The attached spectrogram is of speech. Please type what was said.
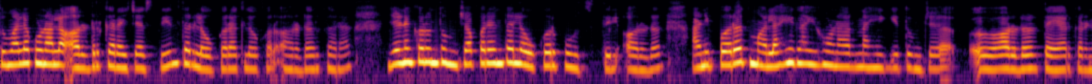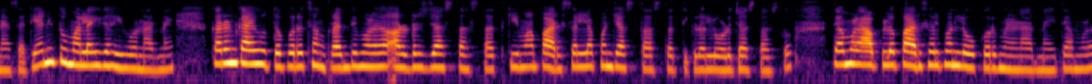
तुम्हाला कुणाला ऑर्डर करायचे असतील तर लवकरात लवकर ऑर्डर करा. जेणेकरून तुमच्यापर्यंत लवकर पोहोचतील ऑर्डर आणि परत मलाही घाई होणार नाही की तुमच्या ऑर्डर तयार करण्यासाठी. आणि तुम्हालाही घाई होणार नाही. कारण काय होतं परत संक्रांतीमुळे ऑर्डर्स जास्त असतात किंवा पार्सलला पण जास्त असतात तिकडं लोड जास्त असतो. त्यामुळे आपलं पार्सल पण लवकर मिळणार नाही. त्यामुळं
